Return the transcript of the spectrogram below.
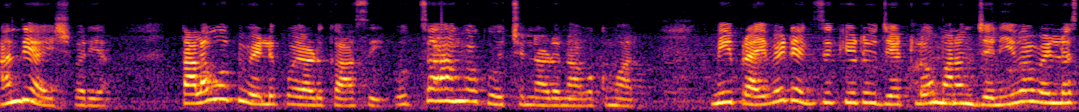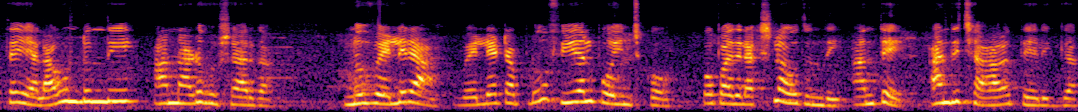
అంది ఐశ్వర్య. తల ఊపి వెళ్ళిపోయాడు కాశీ. ఉత్సాహంగా కూర్చున్నాడు నవకుమార్. మీ ప్రైవేట్ ఎగ్జిక్యూటివ్ జెట్లో మనం జెనీవా వెళ్ళొస్తే ఎలా ఉంటుంది? అన్నాడు హుషారుగా. నువ్వు వెళ్ళిరా. వెళ్ళేటప్పుడు ఫ్యూయల్ పోయించుకో. ఓ పది లక్షలు అవుతుంది. అంతే. అంది చాలా తేలిగ్గా.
